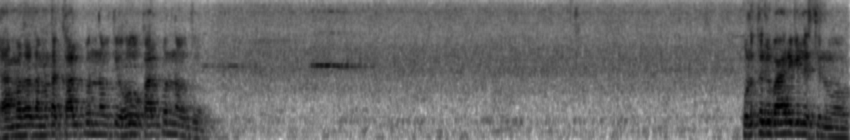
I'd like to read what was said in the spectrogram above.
रामादादा म्हणता काल पण नव्हते हो काल पण नव्हते. कुठेतरी बाहेर गेले असतील मग.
